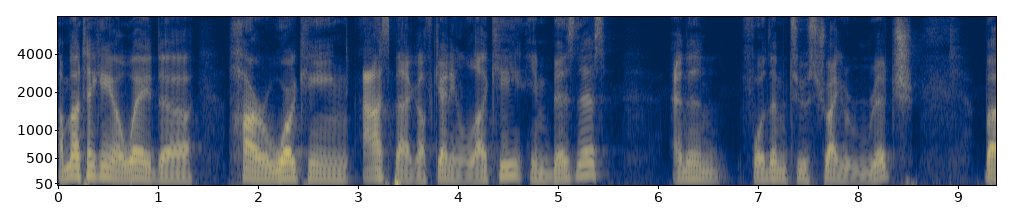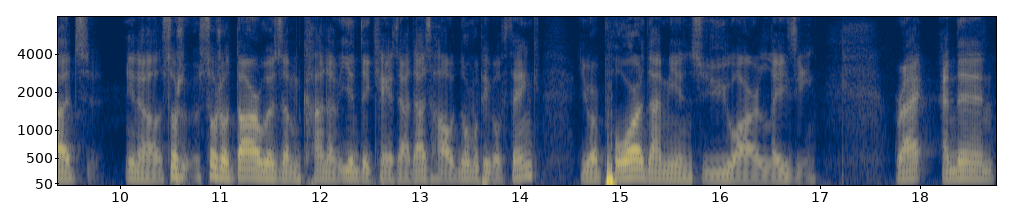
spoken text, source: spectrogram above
I'm not taking away the hardworking aspect of getting lucky in business and then for them to strike rich. But, you know, social, social Darwinism kind of indicates that that's how normal people think you are poor, that means you are lazy, right? And then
